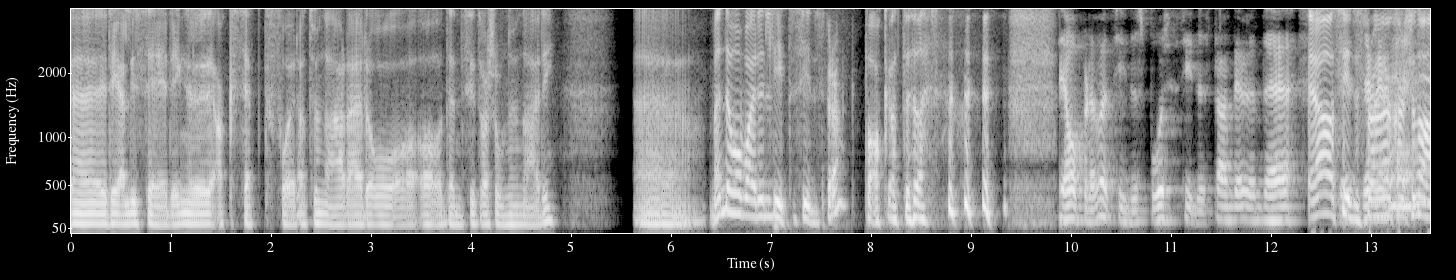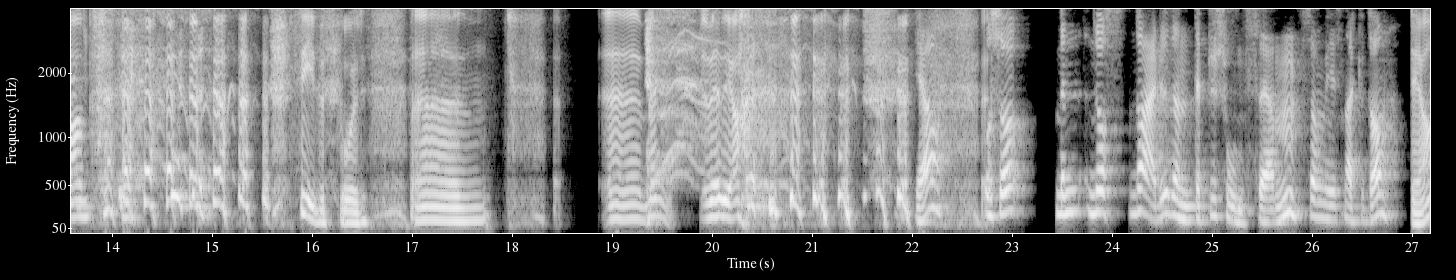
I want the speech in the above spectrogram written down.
eh, realisering eller aksept for at hun er der, og, og, og den situasjonen hun er i. Eh, Men det var bare et lite sidesprang på akkurat det der. Jeg håper det var et sidespor. Sidesprang, det, det Ja, sidesprang er kanskje noe annet. Sidespor. Uh, uh, men, men ja. Ja. Og så Men nå, nå er det jo den depresjonsscenen som vi snakket om, ja,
